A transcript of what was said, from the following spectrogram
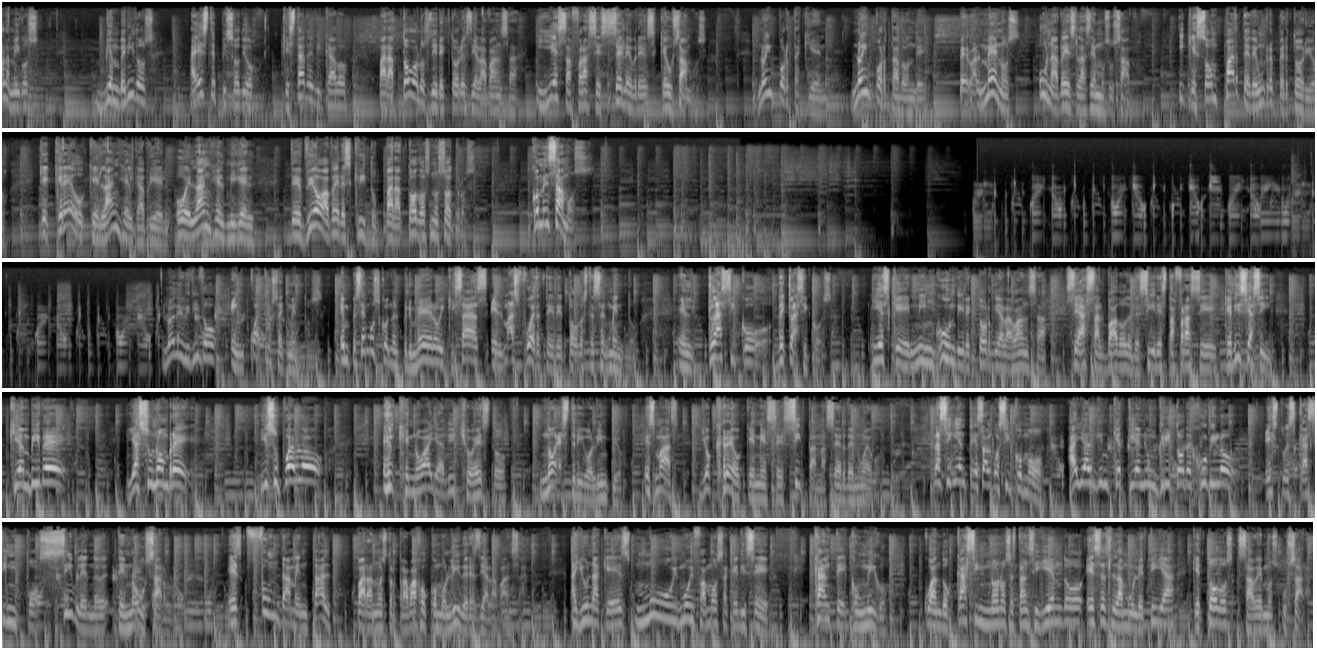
Hola amigos, bienvenidos a este episodio que está dedicado para todos los directores de alabanza y esas frases célebres que usamos. No importa quién, no importa dónde, pero al menos una vez las hemos usado y que son parte de un repertorio que creo que el ángel Gabriel o el ángel Miguel debió haber escrito para todos nosotros. Comenzamos. Lo he dividido en cuatro segmentos. Empecemos con el primero y quizás el más fuerte de todo este segmento, el clásico de clásicos. Y es que ningún director de alabanza se ha salvado de decir esta frase que dice así, ¿quién vive? Y a su nombre y su pueblo. El que no haya dicho esto no es trigo limpio. Es más, yo creo que necesita nacer de nuevo. La siguiente es algo así como, ¿hay alguien que tiene un grito de júbilo? Esto es casi imposible de no usarlo. Es fundamental para nuestro trabajo como líderes de alabanza. Hay una que es muy, muy famosa que dice, cante conmigo. Cuando casi no nos están siguiendo, esa es la muletilla que todos sabemos usar.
